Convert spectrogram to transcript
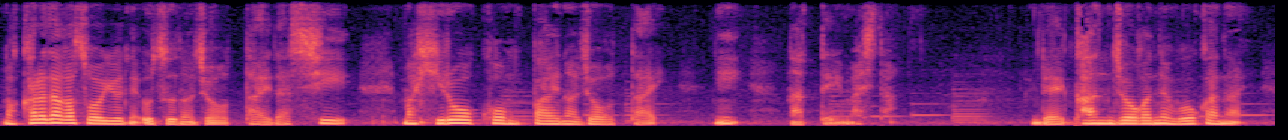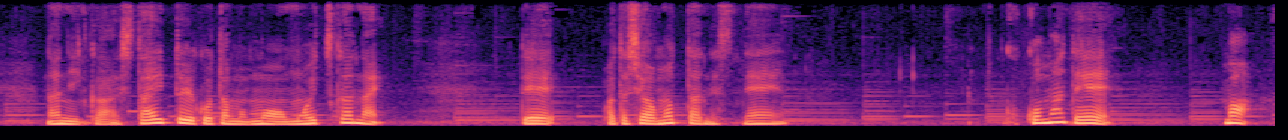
まあ、体がそういうねうつの状態だし、まあ、疲労困憊の状態になっていました。で感情がね動かない。何かしたいということももう思いつかない。で私は思ったんですね。ここまでまあ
